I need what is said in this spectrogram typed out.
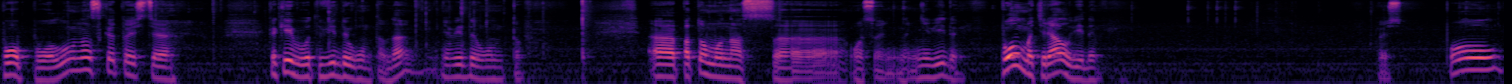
по полу у нас, то есть э, какие будут виды унтов, да, виды унтов. Э, потом у нас, э, о, не виды, пол, материал, виды. То есть пол,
